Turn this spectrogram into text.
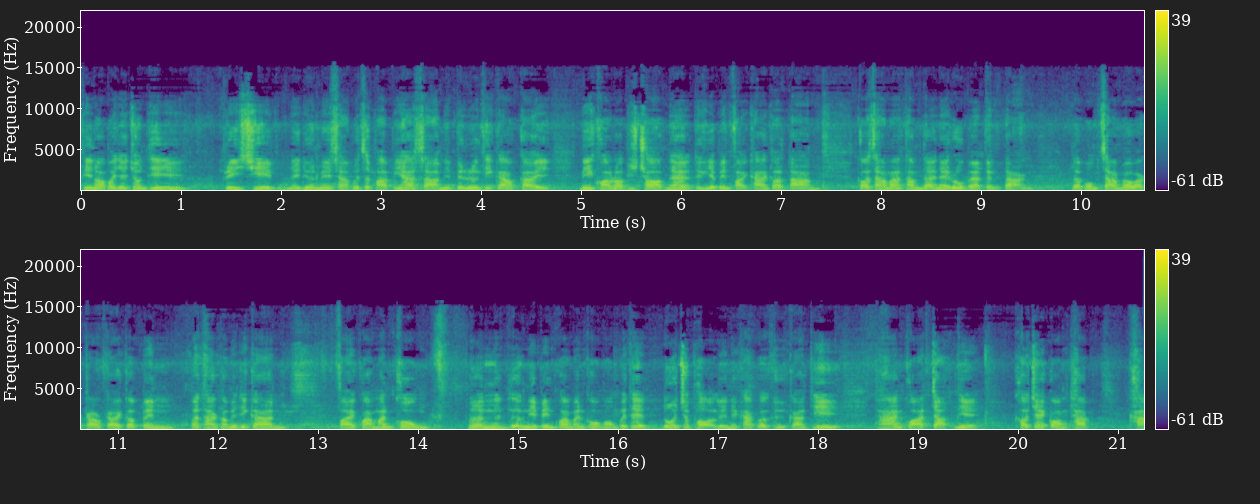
พี่น้องประชาชนที่พรีชีพในเดือนเมษาพฤษภาปี 53 นี่เป็นเรื่องที่ก้าวไกลมีความรับผิดชอบนะฮะถึงจะเป็นฝ่ายค้านก็ตาม ก็สามารถทำได้ในรูปแบบต่างๆ และผมทราบมาว่าก้าวไกลก็เป็นประธานกรรมธิการ ฝ่ายความมั่นคง เพราะฉะนั้นเรื่องนี้เป็นความมั่นคงของประเทศโดยเฉพาะเลยนะครับ ก็คือการที่ทหารขวาจัดเนี่ยเขาใช้กองทัพฆ่า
